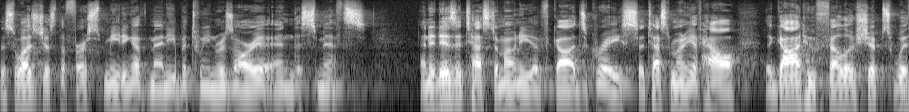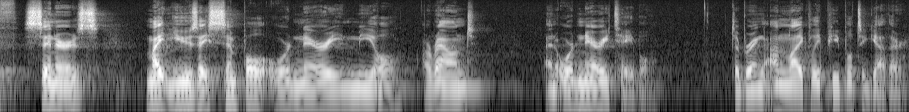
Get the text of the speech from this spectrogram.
This was just the first meeting of many between Rosaria and the Smiths. And it is a testimony of God's grace, a testimony of how the God who fellowships with sinners might use a simple, ordinary meal around an ordinary table to bring unlikely people together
